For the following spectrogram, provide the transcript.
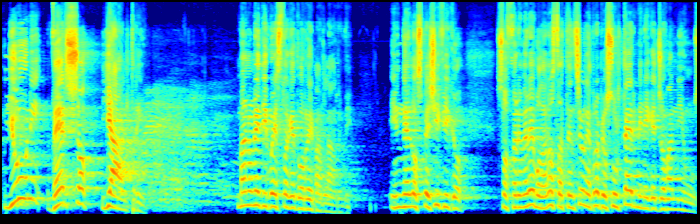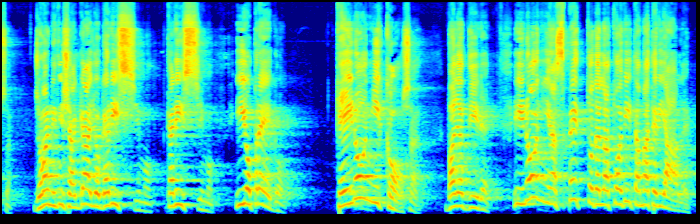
gli uni verso gli altri. Ma non è di questo che vorrei parlarvi. In, nello specifico soffermeremo la nostra attenzione proprio sul termine che Giovanni usa. Giovanni dice a Gaio, carissimo, carissimo, io prego che in ogni cosa, vale a dire, in ogni aspetto della tua vita materiale,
